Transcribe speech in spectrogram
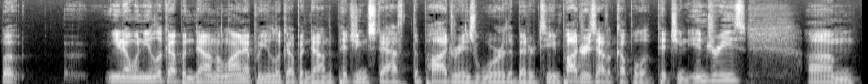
but you know, when you look up and down the lineup, when you look up and down the pitching staff, the Padres were the better team. Padres have a couple of pitching injuries. Um,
